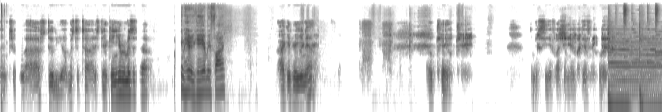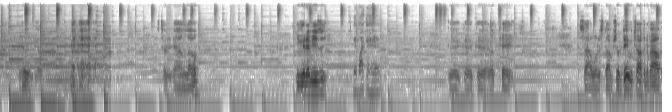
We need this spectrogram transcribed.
Into live studio. Mr. Todd is there. Can you hear me, Mr. Todd? I can hear you. Can you hear me fine? I can hear you now. Okay. Okay. Let me see if I can make this work. There we go. Let's turn it down low. You hear that music? If I can hear. Good, good, good. Okay. That's how I want to start. So today we're talking about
